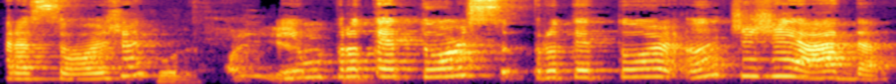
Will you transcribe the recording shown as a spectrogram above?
para soja, e um protetor, protetor anti-geada.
